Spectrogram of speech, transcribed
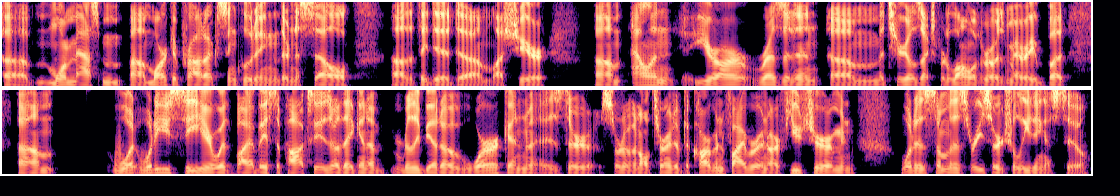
uh, more mass uh, market products, including their nacelle uh, that they did um, last year. Um, Alan, you're our resident um, materials expert along with Rosemary, but um, what what do you see here with bio-based epoxies? Are they going to really be able to work? And is there sort of an alternative to carbon fiber in our future? I mean, what is some of this research leading us to?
